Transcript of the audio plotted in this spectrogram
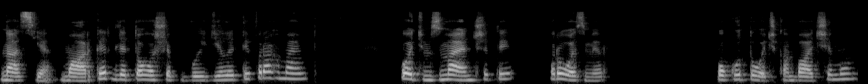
У нас є маркер для того, щоб виділити фрагмент, потім зменшити розмір по куточкам бачимо,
